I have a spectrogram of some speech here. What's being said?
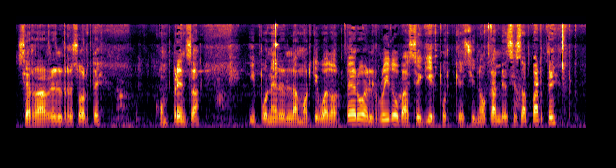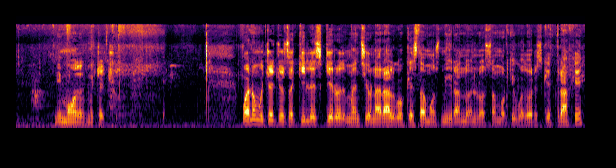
cerrar el resorte con prensa y poner el amortiguador. Pero el ruido va a seguir porque si no cambias esa parte, ni modo muchachos. Bueno muchachos, aquí les quiero mencionar algo que estamos mirando en los amortiguadores que traje.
